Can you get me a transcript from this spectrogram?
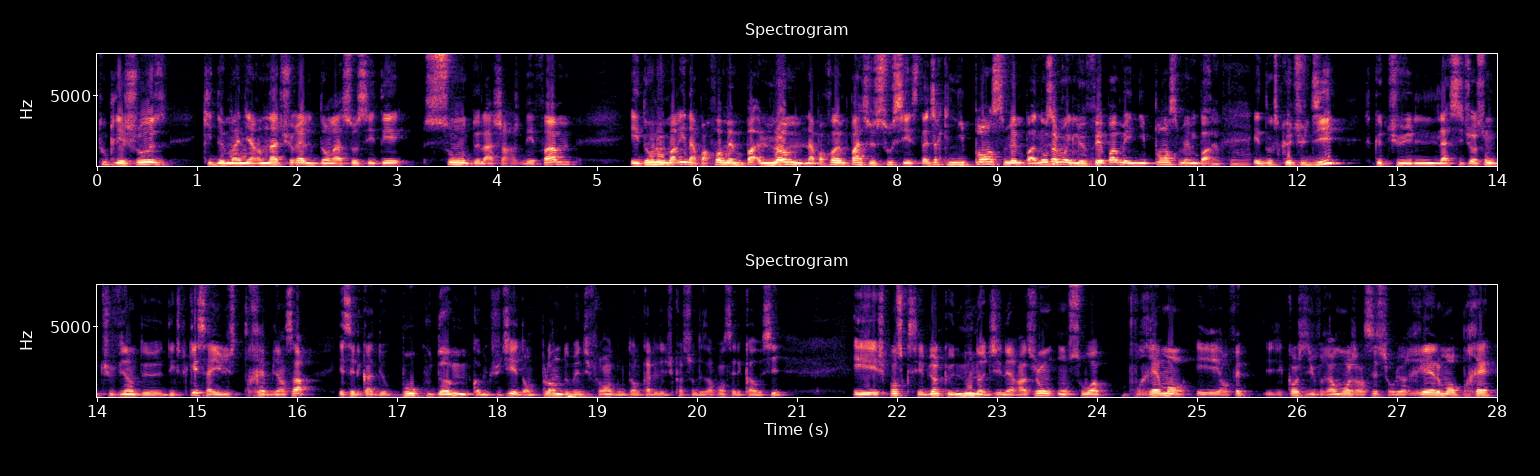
toutes les choses qui, de manière naturelle dans la société, sont de la charge des femmes et dont le mari n'a parfois même pas, l'homme n'a parfois même pas à se soucier. C'est-à-dire qu'il n'y pense même pas. Non seulement il le fait pas, mais il n'y pense même pas. Exactement. Et donc ce que tu dis, ce que tu, la situation que tu viens de d'expliquer, ça illustre très bien ça. Et c'est le cas de beaucoup d'hommes, comme tu dis, et dans plein de domaines différents. Donc dans le cas de l'éducation des enfants, c'est le cas aussi. Et je pense que c'est bien que nous, notre génération, on soit vraiment, et en fait, quand je dis vraiment, j'insiste sur le réellement prêt,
